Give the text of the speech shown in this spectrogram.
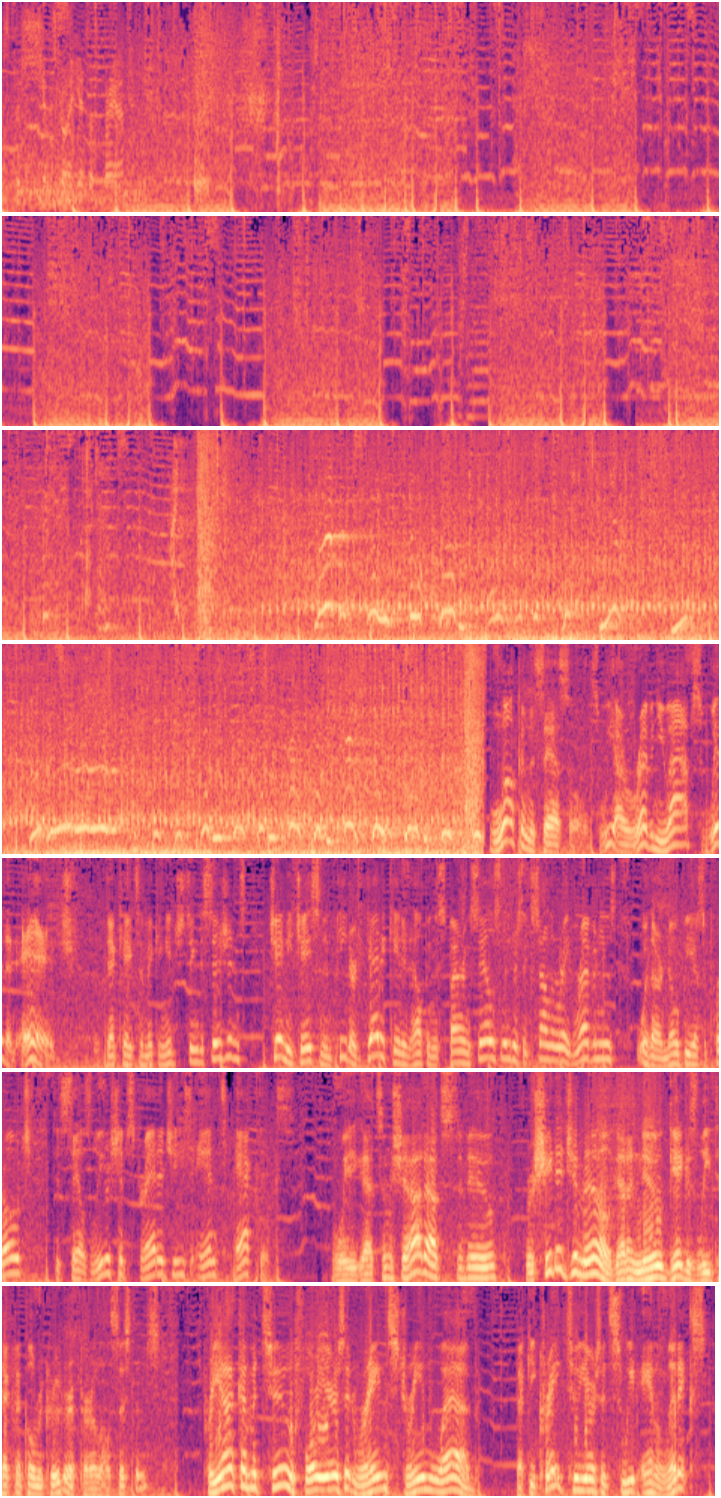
this, the shit's gonna hit the fan. Welcome to Sassholes. We are revenue ops with an edge. With decades of making interesting decisions, Jamie, Jason, and Pete are dedicated to helping aspiring sales leaders accelerate revenues with our no BS approach to sales leadership strategies and tactics. We got some shout outs to do. Rashida Jamil got a new gig as lead technical recruiter at Parallel Systems. Priyanka Matu, four years at Rainstream Web. Becky Crate, two years at Sweet Analytics.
